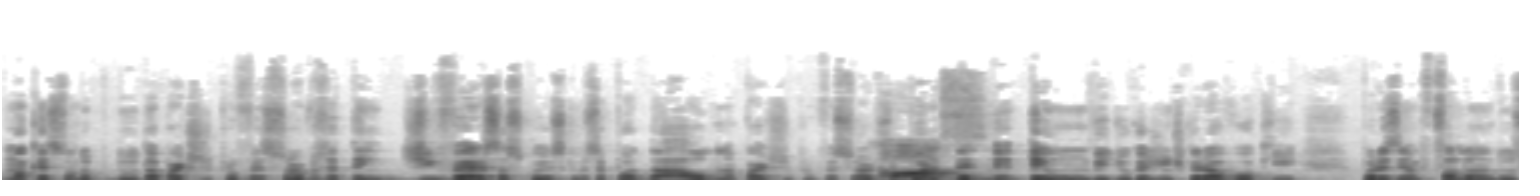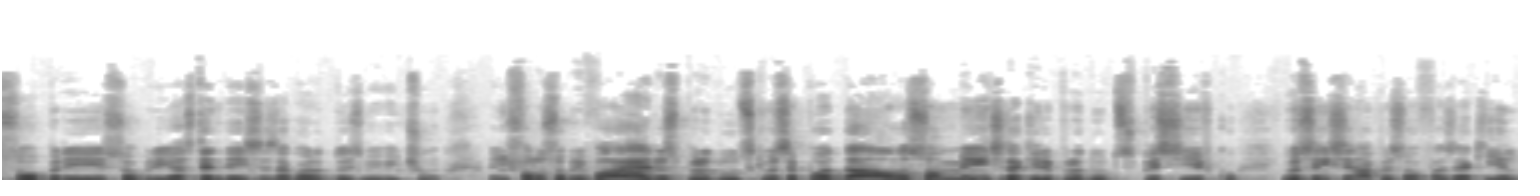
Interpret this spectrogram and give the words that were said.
uma questão do- do- da parte de professor, você tem diversas coisas que você pode dar aula na parte de professor. Você Nossa. pode, de- de- tem um vídeo que a gente gravou aqui, por exemplo, falando sobre, sobre as tendências agora de 2021. A gente falou sobre vários produtos que você pode dar aula somente daquele produto específico e você ensinar a pessoa a fazer aquilo.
